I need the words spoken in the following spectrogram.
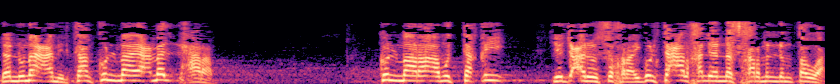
لأنه ما عمل كان كل ما يعمل حرام. كل ما رأى متقي يجعله سخرة يقول تعال خلينا نسخر من المطوع.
